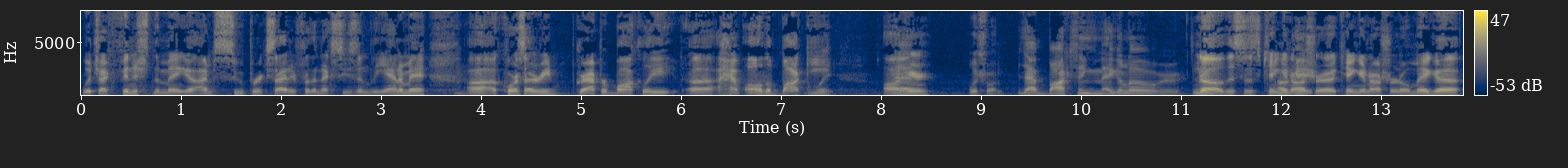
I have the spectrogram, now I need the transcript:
which I finished the manga. I'm super excited for the next season of the anime. Mm-hmm. Uh, of course, I read Grappler Baki. Uh, I have all the Baki Wait. on That- here. Which one? is that boxing Megalo or? No, this is King and Okay. Ashura, Kengan Ashura and Omega.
